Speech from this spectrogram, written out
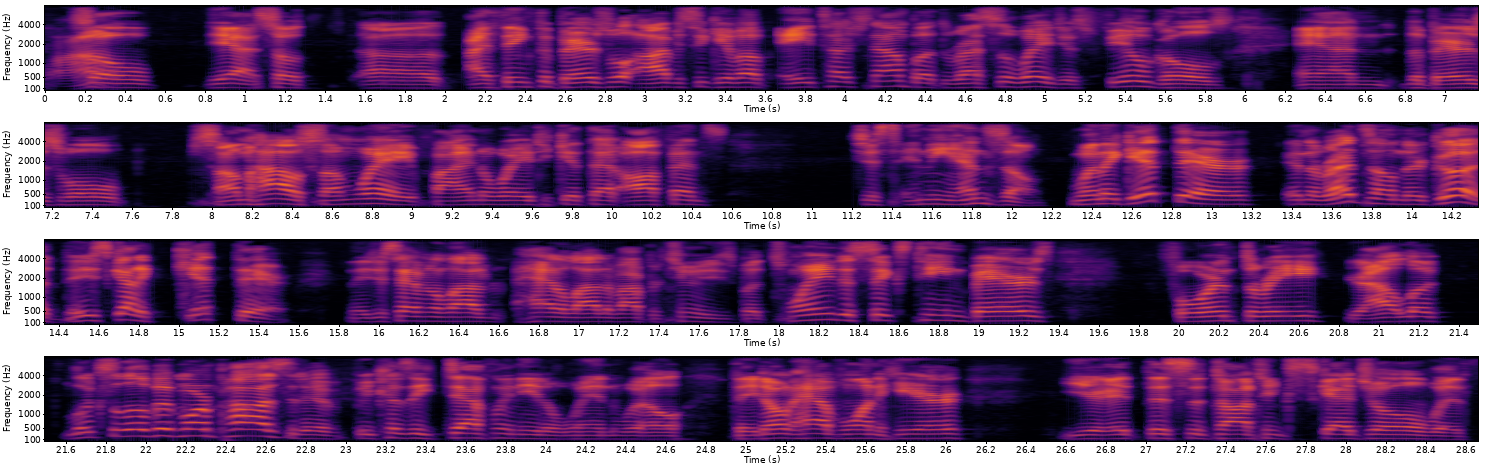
Wow. So yeah, so uh, I think the Bears will obviously give up a touchdown, but the rest of the way just field goals, and the Bears will somehow, some way, find a way to get that offense just in the end zone. When they get there in the red zone, they're good. They just got to get there. They just haven't allowed had a lot of opportunities. But twenty to sixteen Bears, four and three. Your outlook looks a little bit more positive because they definitely need a win. Will they don't have one here? It, this is a daunting schedule with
